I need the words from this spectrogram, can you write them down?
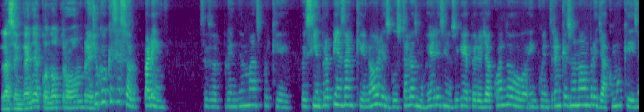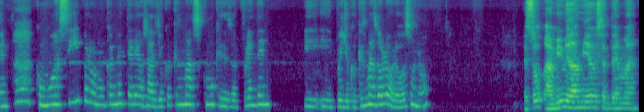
las engaña con otro hombre. Yo creo que se sorprende, se sorprenden más porque pues siempre piensan que no, les gustan las mujeres y no sé qué, pero ya cuando encuentran que es un hombre, ya como que dicen, ¡Ah! ¿cómo así? Pero nunca me enteré, o sea, yo creo que es más como que se sorprenden y, y pues yo creo que es más doloroso, ¿no? Eso, a mí me da miedo ese tema.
